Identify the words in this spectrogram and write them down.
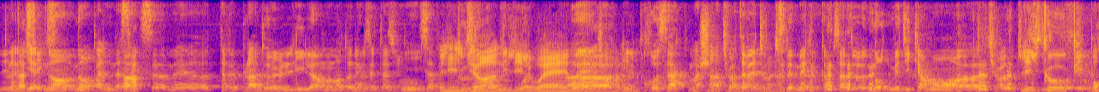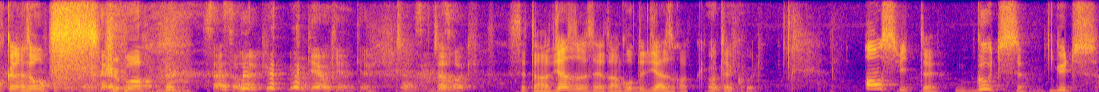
X Non, non, pas Nas Ah. Euh, mais euh, t'avais plein de Lil à un moment donné aux États-Unis. Ils avaient Lil tous des Jon, noms de- Lil ouais, Wayne. Ouais, Ah. genre Lil Prozac, machin, tu vois, t'avais tous Ouais. tous des mecs comme ça de noms de médicaments, euh, tu vois. de Lil tous Cook, morphine. pour quelle raison Je sais pas. Ça, ça aurait pu. Ok, ok, ok. Jazz, jazz rock. C'est un jazz, c'est un groupe de jazz rock. Ok, cool. Ensuite, Guts. Guts.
